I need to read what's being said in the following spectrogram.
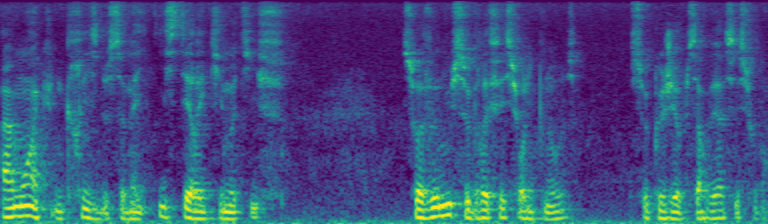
à moins qu'une crise de sommeil hystérique émotif soit venue se greffer sur l'hypnose, ce que j'ai observé assez souvent.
